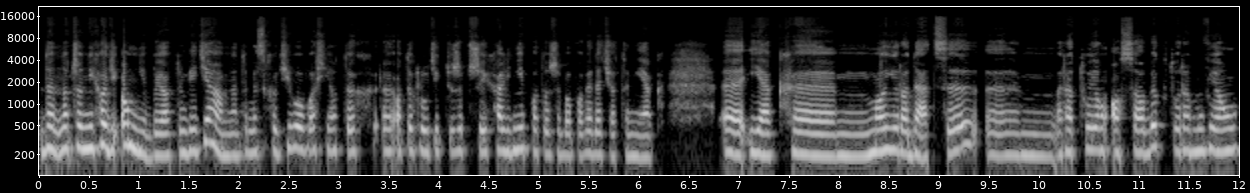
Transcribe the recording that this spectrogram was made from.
no, znaczy nie chodzi o mnie, bo ja o tym wiedziałam, natomiast chodziło właśnie o tych, o tych ludzi, którzy przyjechali nie po to, żeby opowiadać o tym, jak, e, jak moi rodacy ratują osoby, które mówią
